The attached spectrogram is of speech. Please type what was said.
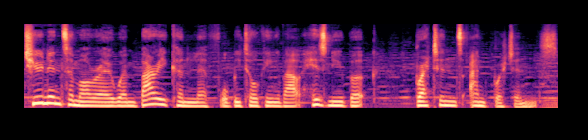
Tune in tomorrow when Barry Cunliffe will be talking about his new book, Bretons and Britons.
